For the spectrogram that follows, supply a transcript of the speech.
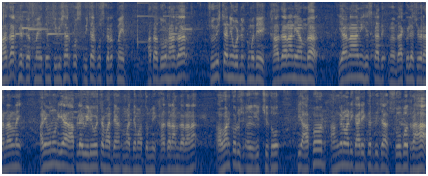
खासदार फिरकत नाहीत त्यांची विचारपूस विचारपूस करत नाहीत. आता दोन हजार चोवीसच्या निवडणुकीमध्ये खासदार आणि आमदार यांना आम्ही हेच का दाखविल्याशिवाय राहणार नाही. आणि म्हणून या आपल्या व्हिडिओच्या माध्यम माध्यमातून मी खासदार आमदारांना आव्हान करू श- इच्छितो की आपण अंगणवाडी कार्यकर्तीच्या सोबत राहा.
